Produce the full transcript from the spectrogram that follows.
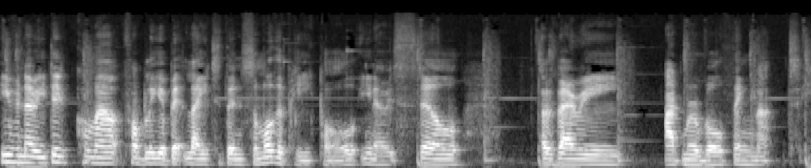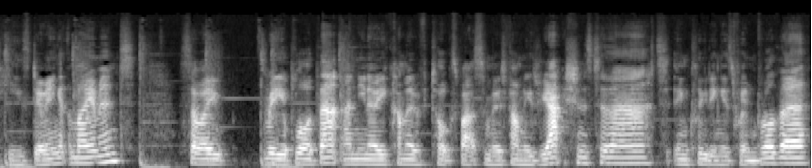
even though he did come out probably a bit later than some other people you know it's still a very admirable thing that he's doing at the moment. So I really applaud that and you know he kind of talks about some of his family's reactions to that, including his twin brother.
